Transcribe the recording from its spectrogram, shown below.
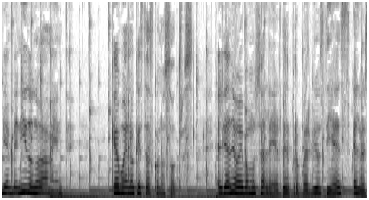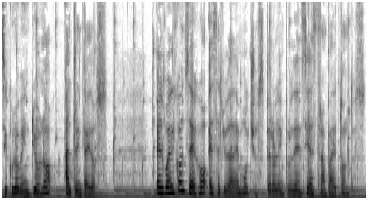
Bienvenidos nuevamente. Qué bueno que estás con nosotros. El día de hoy vamos a leer de Proverbios 10, el versículo 21 al 32. El buen consejo es ayuda de muchos, pero la imprudencia es trampa de tontos.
